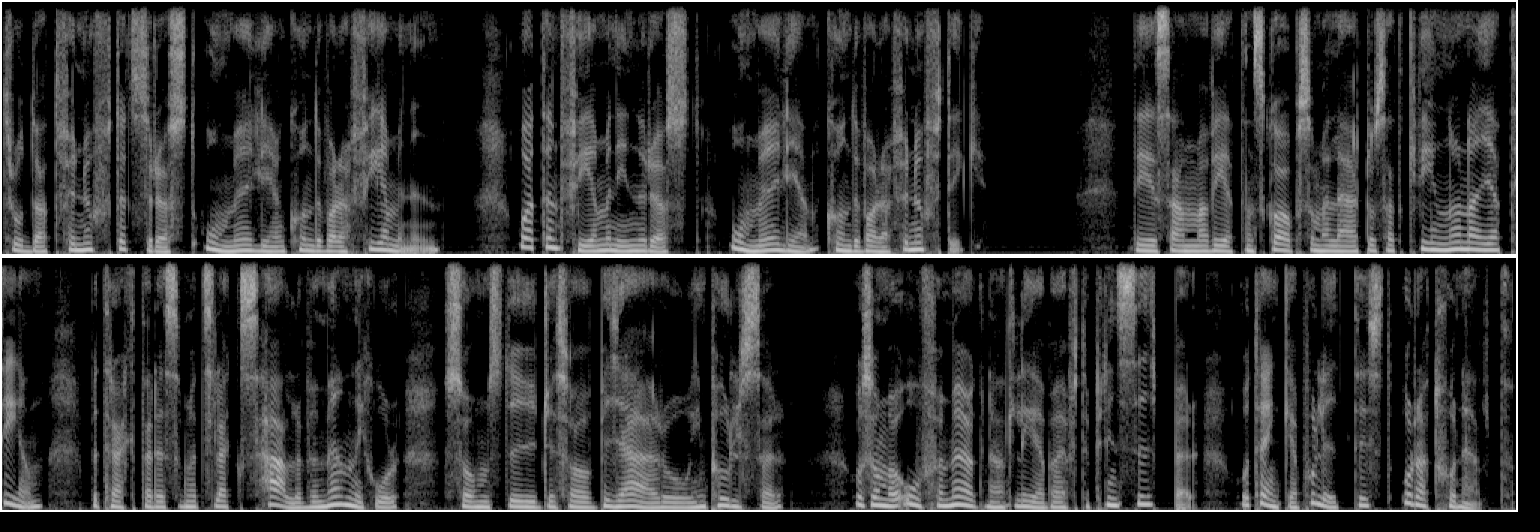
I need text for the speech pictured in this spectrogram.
trodde att förnuftets röst omöjligen kunde vara feminin och att en feminin röst omöjligen kunde vara förnuftig. Det är samma vetenskap som har lärt oss att kvinnorna i Aten betraktades som ett slags halvmänniskor som styrdes av begär och impulser och som var oförmögna att leva efter principer och tänka politiskt och rationellt.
